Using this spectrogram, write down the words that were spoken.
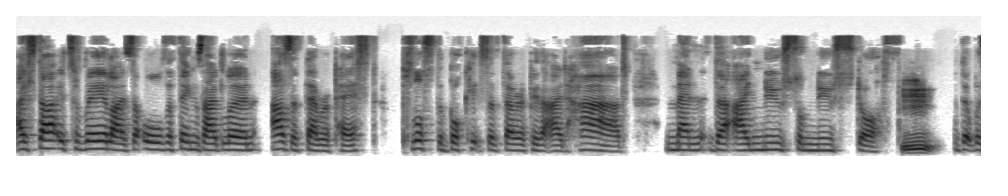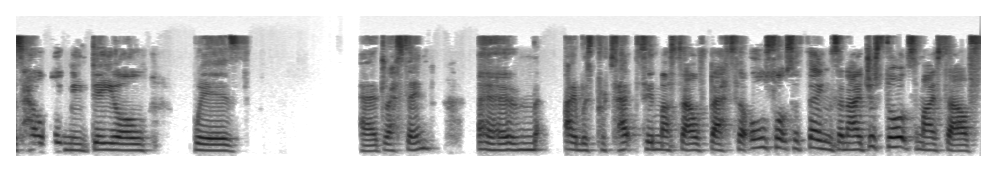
I started to realize that all the things I'd learned as a therapist, plus the buckets of therapy that I'd had, meant that I knew some new stuff mm. that was helping me deal with hairdressing. Um, I was protecting myself better, all sorts of things. And I just thought to myself,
